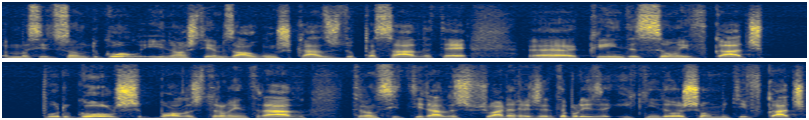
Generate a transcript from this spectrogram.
uma situação de gol. E nós temos alguns casos do passado até uh, que ainda são evocados por golos, bolas terão entrado, terão sido tiradas de jogar a rede da baliza e que ainda hoje são muito evocados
